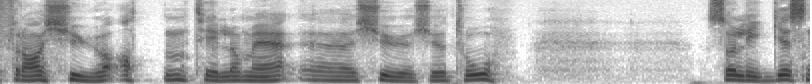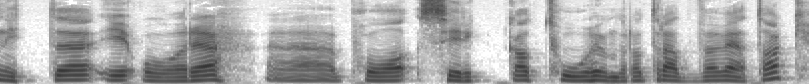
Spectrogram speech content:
fra 2018 til og med eh, 2022 så ligger snittet i året eh, på ca. 230 vedtak.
